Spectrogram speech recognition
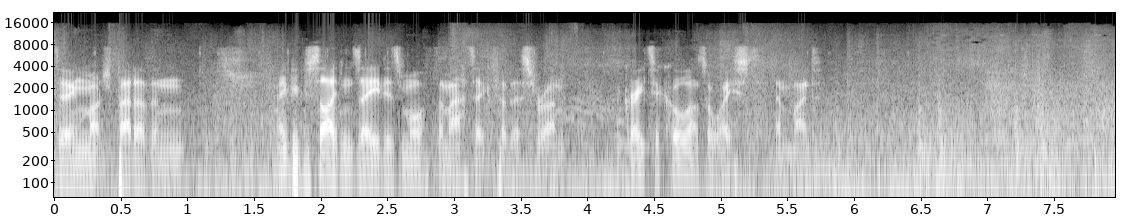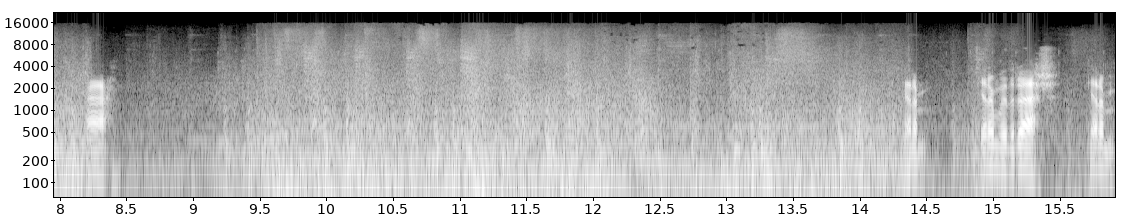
doing much better than maybe Poseidon's Aid is more thematic for this run. A greater call, that's a waste. Never mind. Ah. Get him. Get him with a dash. Get him.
